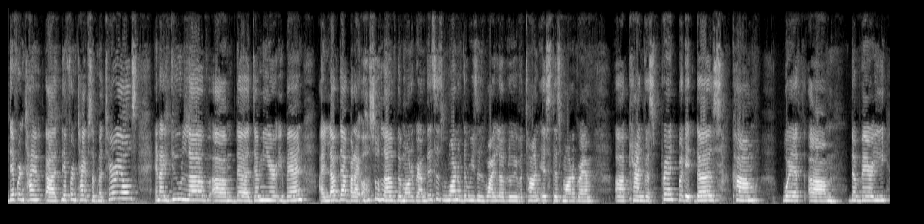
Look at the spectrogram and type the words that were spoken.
different type uh, different types of materials and I do love um, the Damier Ebene I love that but I also love the monogram. This is one of the reasons why I love Louis Vuitton is this monogram uh, canvas print but it does come with um, the very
